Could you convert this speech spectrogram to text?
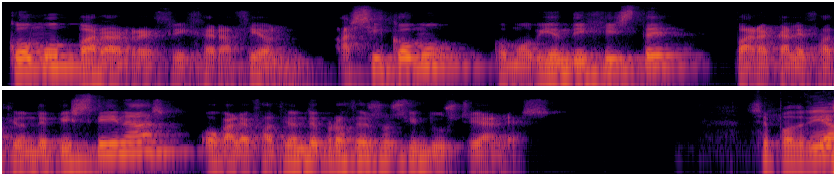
como para refrigeración, así como, como bien dijiste, para calefacción de piscinas o calefacción de procesos industriales. Se podría,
